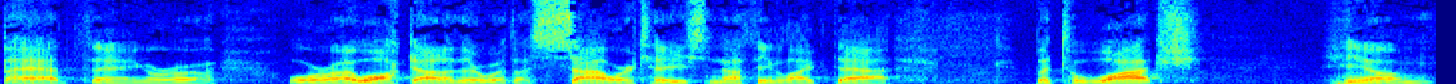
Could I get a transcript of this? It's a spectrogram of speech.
bad thing or, a, or I walked out of there with a sour taste, nothing like that. But to watch him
